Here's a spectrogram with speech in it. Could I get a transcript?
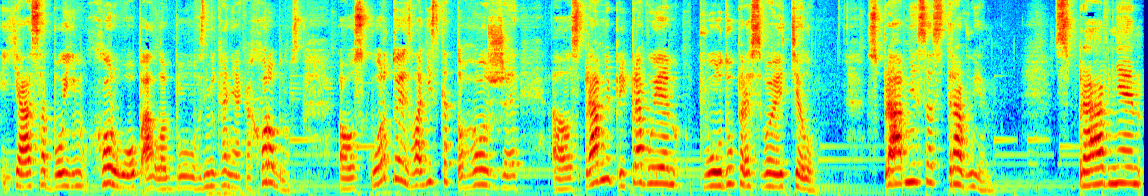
ja sa bojím chorôb alebo vzniká nejaká chorobnosť Skôr to je z hľadiska toho, že správne pripravujem pôdu pre svoje telo. Správne sa stravujem. Správne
